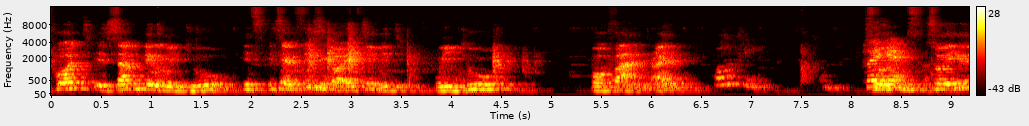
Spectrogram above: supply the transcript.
sport is something we do. It's it's a physical activity we do for fun, right? boating。 Play so, games. So you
